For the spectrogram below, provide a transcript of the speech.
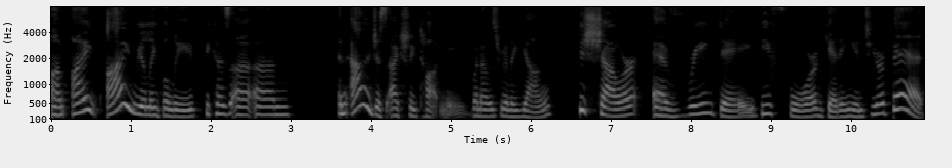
um, I I really believe because uh, um, an allergist actually taught me when I was really young to shower every day before getting into your bed.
